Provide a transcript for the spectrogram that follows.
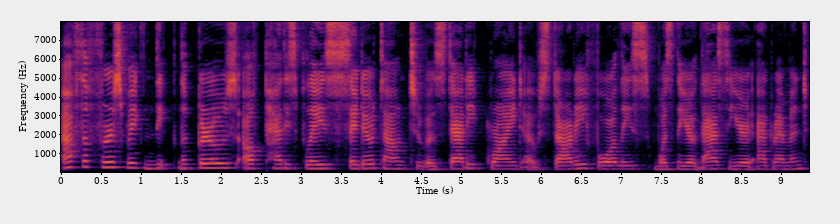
After the first week, the, the girls of Patty's Place settled down to a steady grind of study, for this was their last year at Redmond,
